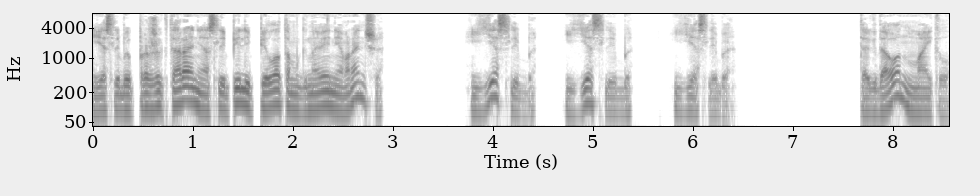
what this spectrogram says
если бы прожектора не ослепили пилота мгновением раньше, если бы, если бы, если бы. Тогда он, Майкл,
